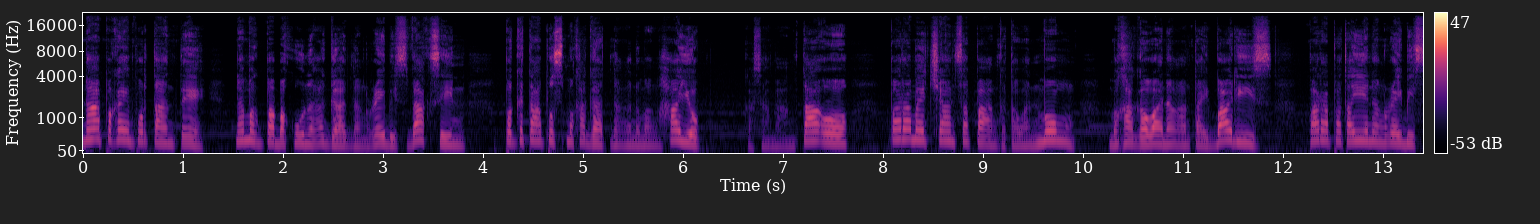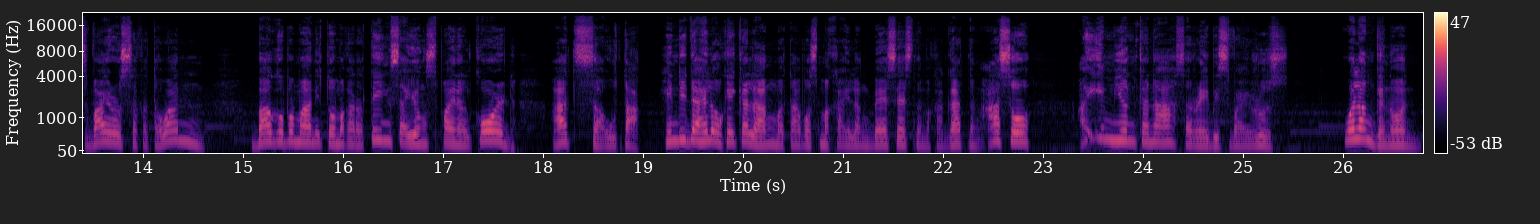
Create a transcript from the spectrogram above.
napaka-importante na magpabakuna agad ng rabies vaccine pagkatapos makagat ng anumang hayop kasama ang tao para may tsansa pa ang katawan mong makagawa ng antibodies para patayin ang rabies virus sa katawan bago pa man ito makarating sa iyong spinal cord at sa utak. Hindi dahil okay ka lang matapos makailang beses na makagat ng aso ay immune ka na sa rabies virus. Walang ganon.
